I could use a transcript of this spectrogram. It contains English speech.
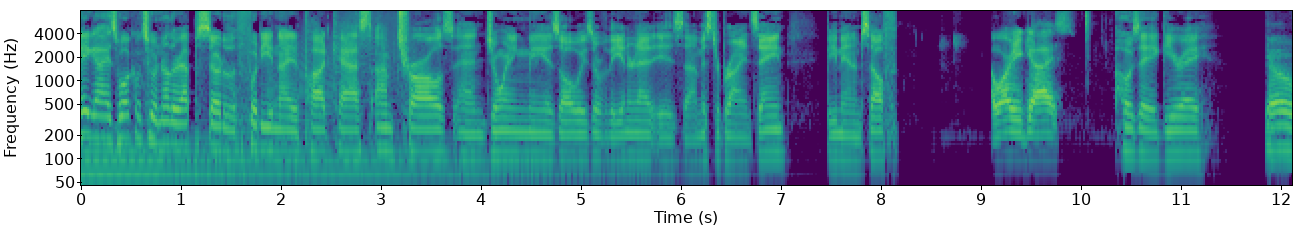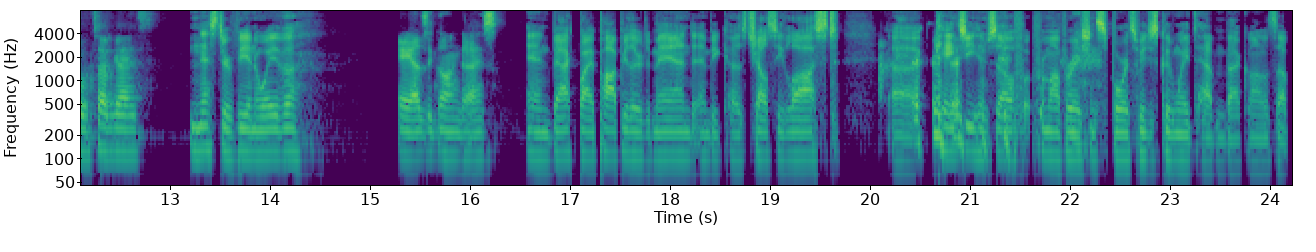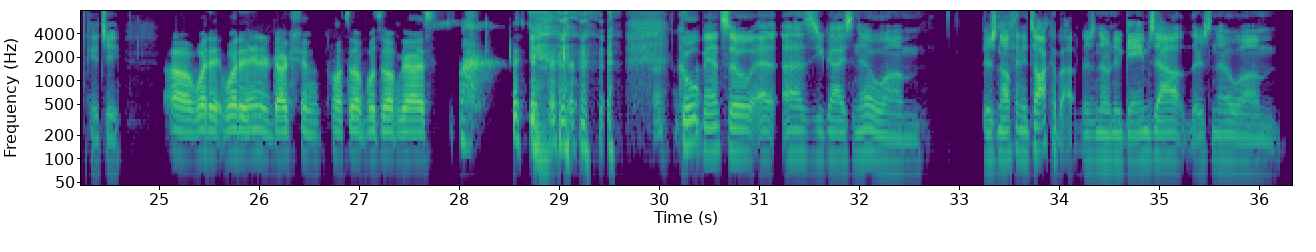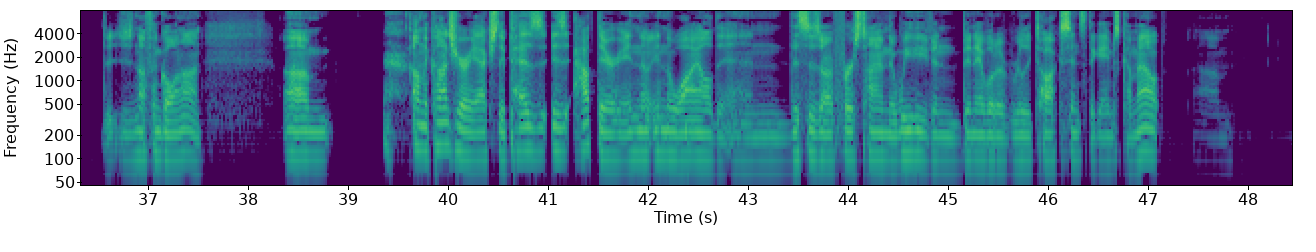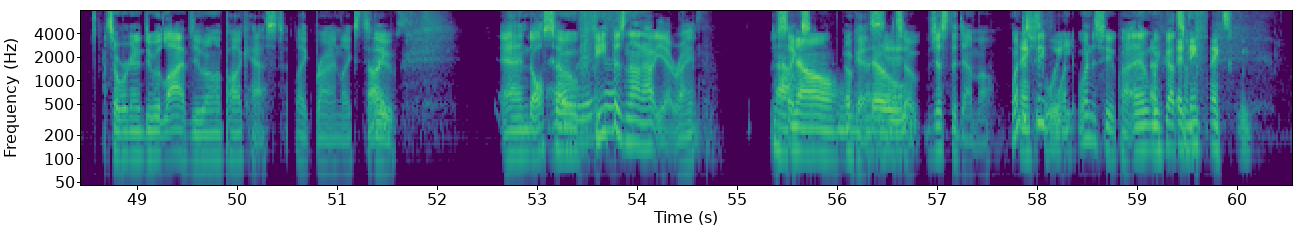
Hey guys, welcome to another episode of the Footy United podcast. I'm Charles, and joining me as always over the internet is uh, Mr. Brian Zane, B Man himself, How are you guys? Jose Aguirre, Yo, what's up, guys? Nestor Villanueva, Hey, how's it going, guys? and back by popular demand and because Chelsea lost, uh, KG himself from Operation Sports. We just couldn't wait to have him back on. What's up, KG? Uh, what a, what an introduction. What's up? What's up, guys? cool, man. So uh, as you guys know, um, there's nothing to talk about. There's no new games out. There's no um, there's nothing going on. Um, on the contrary, actually, Pez is out there in the in the wild, and this is our first time that we've even been able to really talk since the games come out. Um, so we're gonna do it live, do it on the podcast, like Brian likes to do. And also, yeah. FIFA's not out yet, right? It's like- no. Okay, No. so, so just the demo. When does Next FIFA? When, week. when does FIFA come? out? And we've got I, some I think next week.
